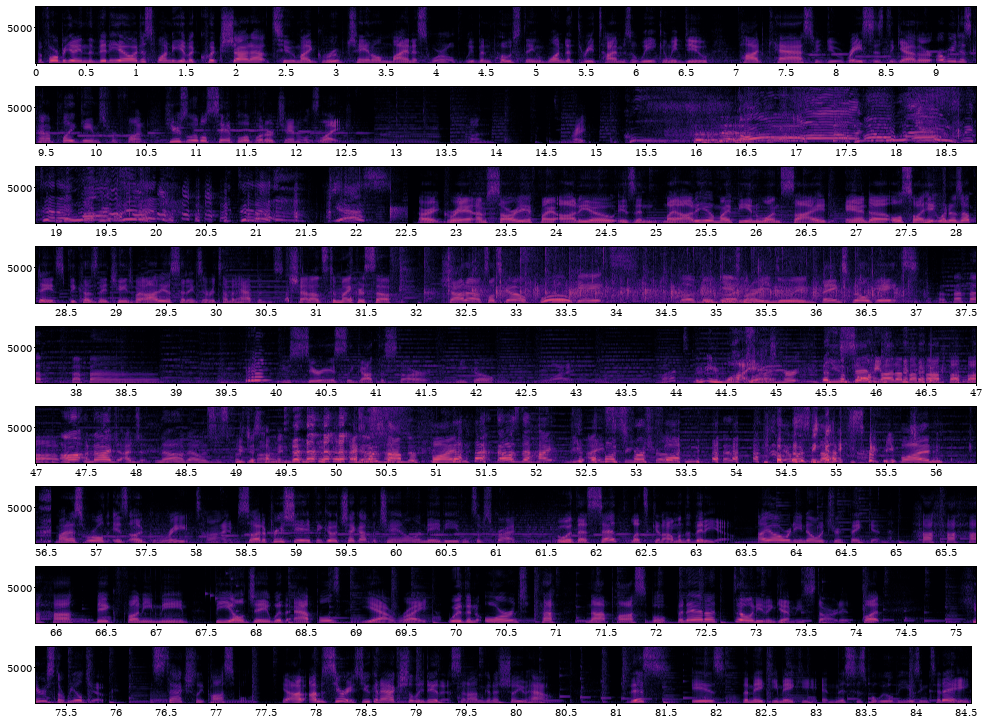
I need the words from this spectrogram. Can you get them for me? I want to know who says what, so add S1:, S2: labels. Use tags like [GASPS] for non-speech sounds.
S1: Before beginning the video, I just wanted to give a quick shout out to my group channel, Minus World. We've been posting one to three times a week, and we do podcasts, we do races together, or we just kind of play games for fun. Here's a little sample of what our channel is like.
S2: One.
S1: Right?
S2: Oh!
S1: no Oh, we did it! We did it! We did it! Yes! All right, Grant, I'm sorry if my audio is in. My audio might be in one side, and uh, also I hate Windows updates because they change my audio settings every time it happens.
S2: Shoutouts to Microsoft.
S1: Shout outs, let's go!
S3: Bill Gates. Love
S2: Bill
S3: you,
S2: Gates,
S3: buddy.
S2: what are you doing?
S1: Thanks, Bill Gates. You seriously got the star, Nico? Why?
S2: What?
S3: What do you mean, why?
S1: I heard [LAUGHS]
S3: That's
S1: you
S3: the
S1: said
S3: point.
S1: ba da ba ba ba ba. [LAUGHS]
S2: Oh no! I, ju- I ju- no, that was just for
S3: He's just
S2: fun.
S3: humming. [LAUGHS]
S2: I
S1: it
S2: just
S1: was not
S2: hummed
S1: for
S2: it.
S1: fun.
S2: That, that was the high, the ice
S3: That was
S2: cream
S3: for
S2: truck.
S3: fun.
S2: That-
S1: it was
S3: the
S1: not
S3: ice
S1: for fun. Minus World is a great time, so I'd appreciate if you go check out the channel and maybe even subscribe. But with that said, let's get on with the video. I already know what you're thinking. Ha ha ha ha, big funny meme. BLJ with apples? Yeah, right. With an orange? Ha, not possible. Banana? Don't even get me started. But here's the real joke. This is actually possible. Yeah, I'm serious. You can actually do this, and I'm going to show you how. This is the Makey Makey, and this is what we will be using today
